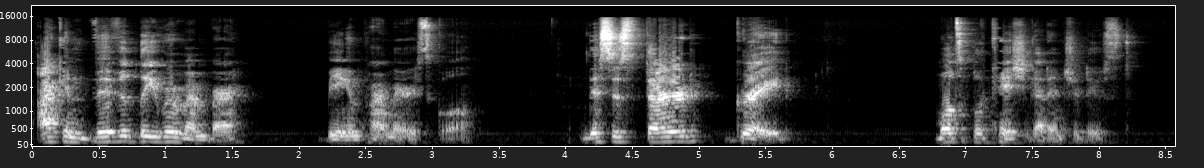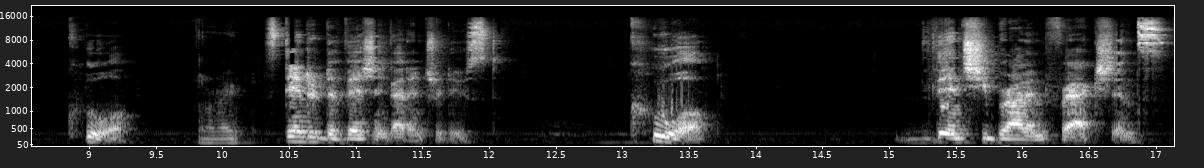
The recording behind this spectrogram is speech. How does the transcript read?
I can vividly remember being in primary school. This is third grade. Multiplication got introduced. Cool. All right. Standard division got introduced. Cool. Then she brought in fractions.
